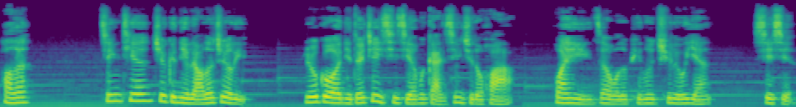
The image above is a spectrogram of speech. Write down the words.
好了，今天就跟你聊到这里。如果你对这期节目感兴趣的话，欢迎在我的评论区留言，谢谢。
